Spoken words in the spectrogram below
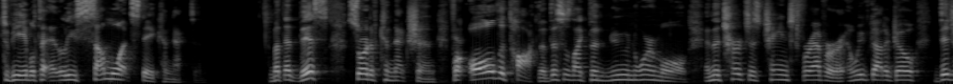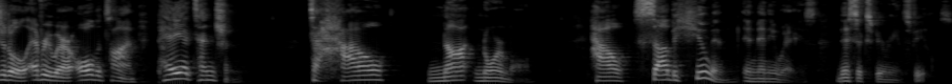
to be able to at least somewhat stay connected. But that this sort of connection, for all the talk that this is like the new normal and the church has changed forever and we've got to go digital everywhere all the time, pay attention to how not normal how subhuman in many ways this experience feels.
